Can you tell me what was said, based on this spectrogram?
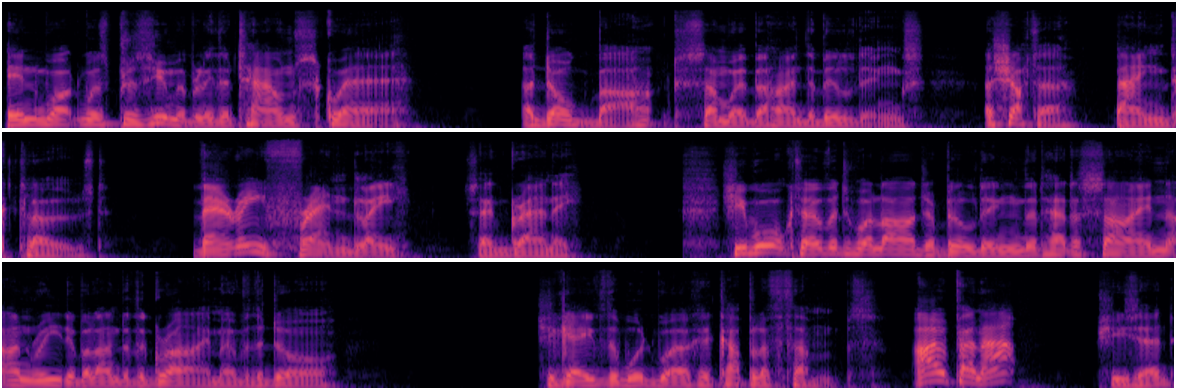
in what was presumably the town square. A dog barked somewhere behind the buildings. A shutter banged closed. Very friendly, said Granny. She walked over to a larger building that had a sign unreadable under the grime over the door. She gave the woodwork a couple of thumps. Open up, she said.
